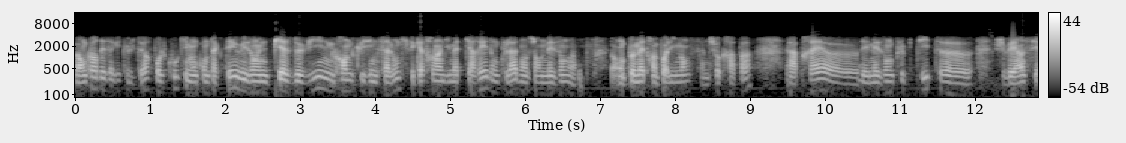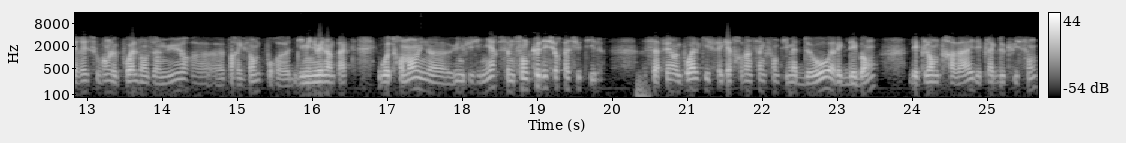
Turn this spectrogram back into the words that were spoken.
bah, encore des agriculteurs pour le coup qui m'ont contacté. Ils ont une pièce de vie, une grande cuisine salon qui fait 90 mètres carrés. Donc là, dans ce genre de maison, on peut mettre un poêle immense, ça ne choquera pas. Après, des maisons plus petites, je vais insérer souvent le poêle dans un mur, par exemple, pour diminuer l'impact. Ou autrement, une, une cuisinière, ce ne sont que des surfaces utiles. Ça fait un poêle qui fait 85 cm de haut avec des bancs, des plans de travail, des plaques de cuisson.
